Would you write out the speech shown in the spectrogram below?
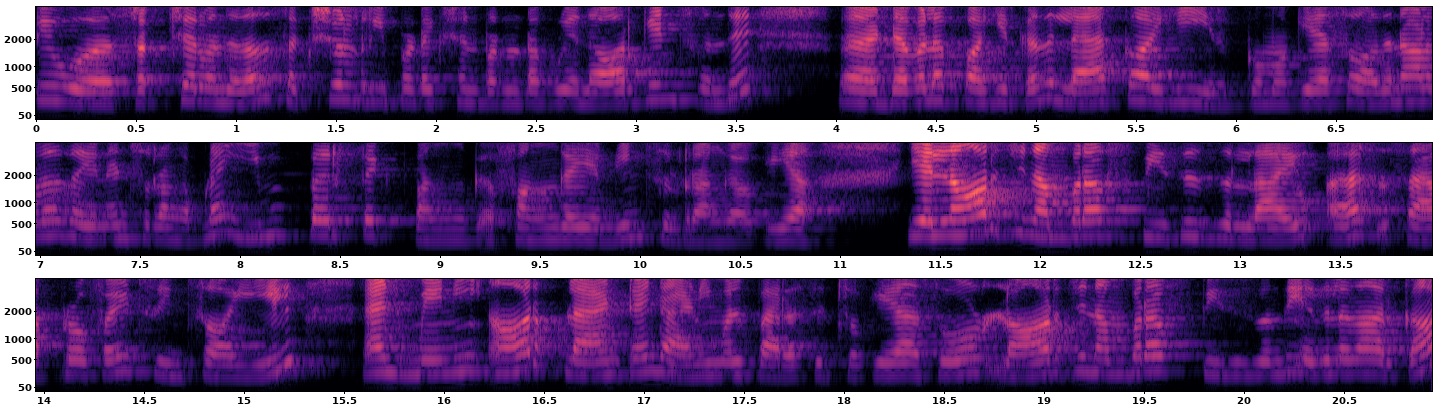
ரீப்ரொடக்டிவ் ஸ்ட்ரக்சர் uh, வந்து அதாவது செக்ஷுவல் ரீப்ரொடக்ஷன் பண்ணக்கூடிய அந்த ஆர்கன்ஸ் வந்து uh, டெவலப் ஆகியிருக்கிறது லேக் ஆகி இருக்கும் ஓகே ஸோ அதனால தான் அதை என்னென்னு சொல்கிறாங்க அப்படின்னா இம்பெர்ஃபெக்ட் பங்க ஃபங்கை அப்படின்னு சொல்கிறாங்க ஓகேயா a large number of species live as saprophytes in soil and many are plant and animal parasites ஓகேயா so large number of species வந்து எதில் தான் இருக்கா.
